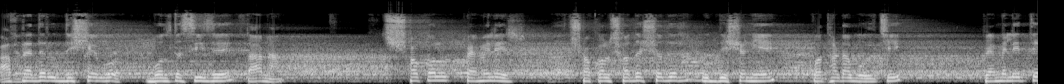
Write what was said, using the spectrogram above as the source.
আপনাদের উদ্দেশ্যে বলতেছি যে তা না। সকল ফ্যামিলির, সকল সদস্যদের উদ্দেশ্য নিয়ে কথাটা বলছি। ফ্যামিলিতে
